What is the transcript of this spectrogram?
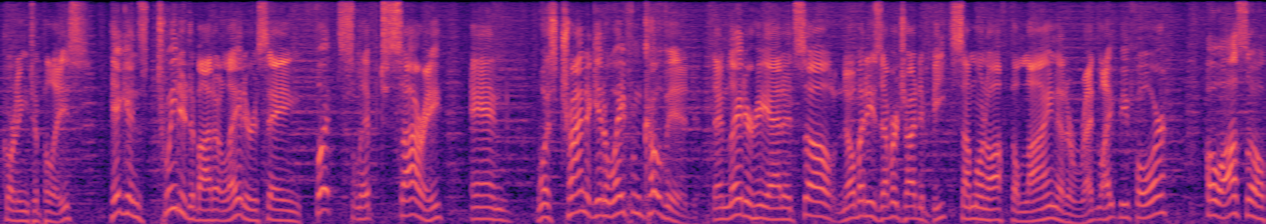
according to police. Higgins tweeted about it later, saying, Foot slipped, sorry, and was trying to get away from COVID. Then later he added, So, nobody's ever tried to beat someone off the line at a red light before? Oh, also,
